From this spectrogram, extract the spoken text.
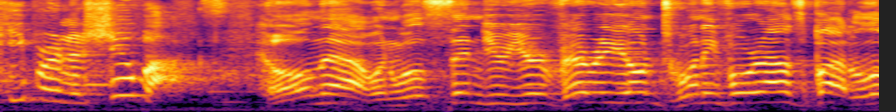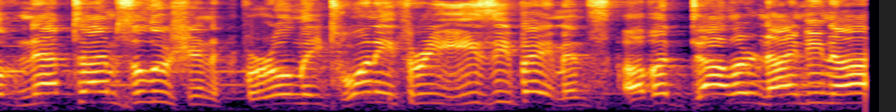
Keep her in a shoebox. Call now and we'll send you your very own 24 ounce bottle of Naptime solution for only 23 easy payments of $1.99.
